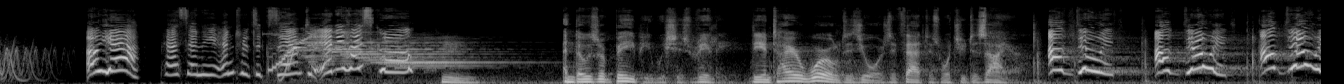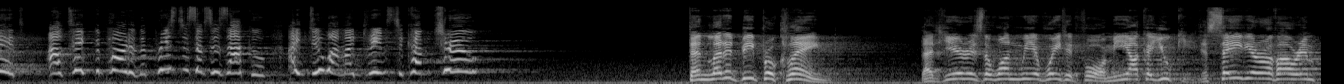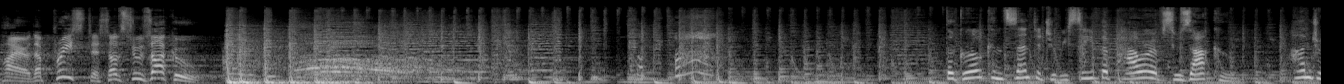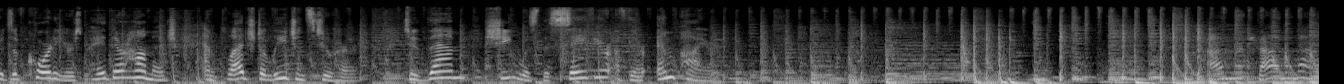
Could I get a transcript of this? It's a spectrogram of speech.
Oh yeah, pass any entrance exam to any high school. And those are baby wishes, really. The entire world is yours if that is what you desire. I'll do it! I'll do it! I'll do it! I'll take the part of the priestess of Suzaku. I do want my dreams to come true. Then let it be proclaimed that here is the one we have waited for, Miaka Yuki, the savior of our empire, the priestess of Suzaku. The girl consented to receive the power of Suzaku. Hundreds of courtiers paid their homage and pledged allegiance to her. To them, she was the savior of their empire. あ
